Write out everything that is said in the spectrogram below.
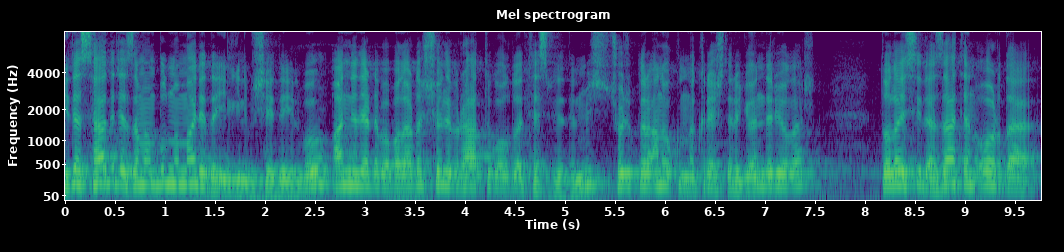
Bir de sadece zaman bulmamayla da ilgili bir şey değil bu. Annelerde babalarda şöyle bir rahatlık olduğu da tespit edilmiş. Çocukları anaokuluna, kreşlere gönderiyorlar. Dolayısıyla zaten orada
